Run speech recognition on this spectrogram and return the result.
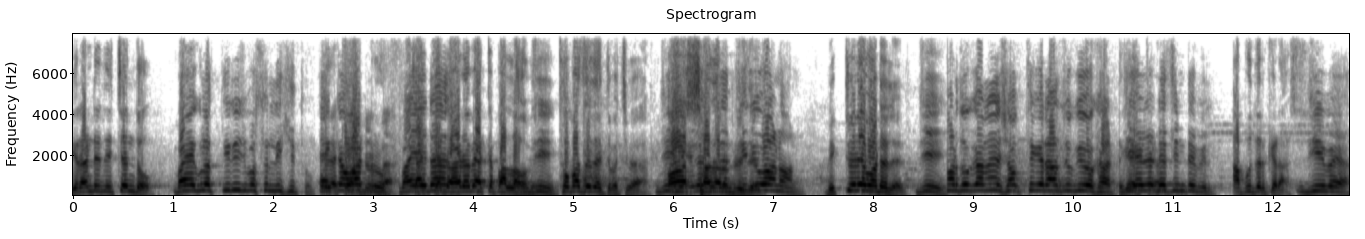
গ্যারান্টি দিচ্ছেন তো? ভাই এগুলো তিরিশ বছর লিখিত। একটা ওয়ার্ড্রোব ভাই এটা ডয়ার হবে একটা পাল্লা হবে। জি। সোফা সেট দেখতে পাচ্ছি অসাধারণ ডিজাইন ভিক্টোরিয়া মডেলের জি আমার দোকানে সব থেকে রাজকীয় খাট। জি এটা ড্রেসিং টেবিল আপুদের কেরাস জি ভাইয়া।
